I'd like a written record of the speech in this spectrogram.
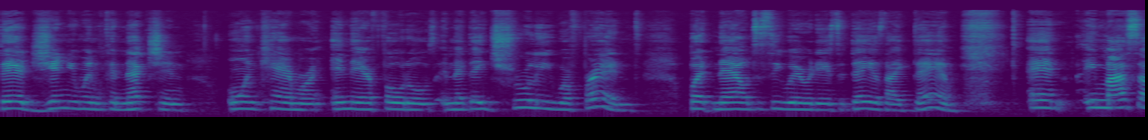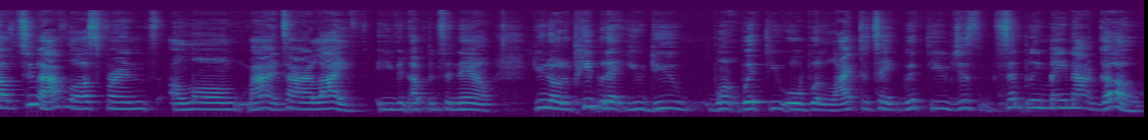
their genuine connection on camera in their photos and that they truly were friends. But now to see where it is today is like, damn, and in myself too, I've lost friends along my entire life, even up until now. You know, the people that you do want with you or would like to take with you just simply may not go.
